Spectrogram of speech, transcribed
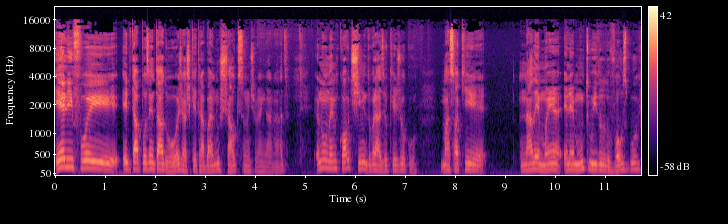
Ele foi. Ele tá aposentado hoje, acho que ele trabalha no Schalke, se não estiver enganado. Eu não lembro qual time do Brasil que ele jogou. Mas só que na Alemanha ele é muito ídolo do Wolfsburg.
